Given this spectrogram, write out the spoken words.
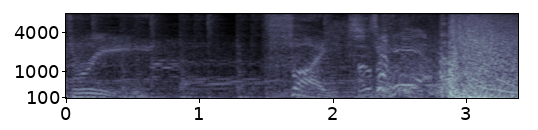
Three. Fight. Over here.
